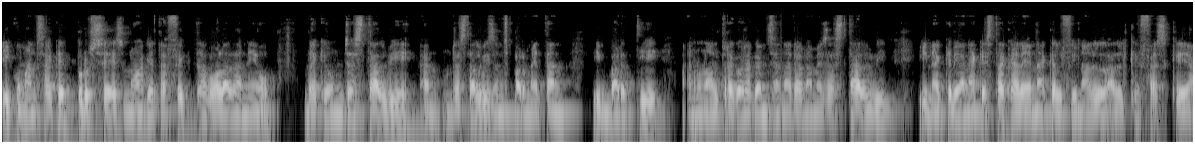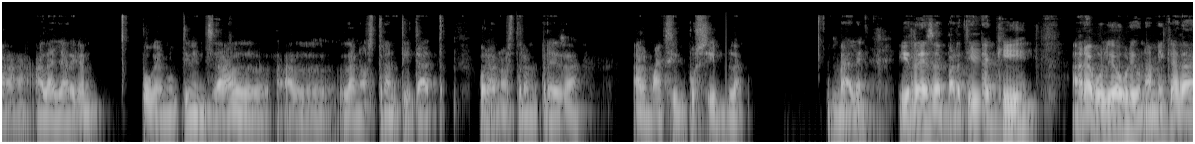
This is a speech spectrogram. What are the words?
i començar aquest procés, no? aquest efecte bola de neu, de que uns, estalvi, uns estalvis ens permeten invertir en una altra cosa que ens generarà més estalvi i anar creant aquesta cadena que al final el que fa és que a, a la llarga puguem optimitzar el, el, la nostra entitat o la nostra empresa al màxim possible. Vale? I res, a partir d'aquí, ara volia obrir una mica de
